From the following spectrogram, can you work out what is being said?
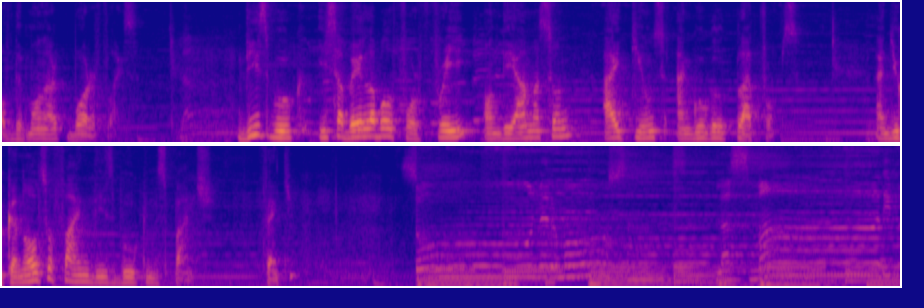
of the monarch butterflies. This book is available for free on the Amazon, iTunes and Google platforms. And you can also find this book in Spanish. Thank you. Son hermosas las mariposas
